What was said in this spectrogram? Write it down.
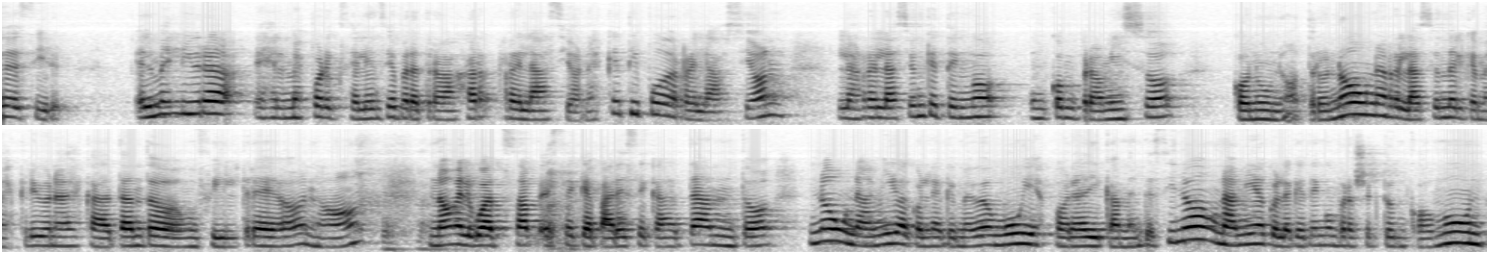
decir, el mes Libra es el mes por excelencia para trabajar relaciones. ¿Qué tipo de relación? La relación que tengo un compromiso con un otro, no una relación del que me escribe una vez cada tanto un filtreo, ¿no? No el WhatsApp ese que aparece cada tanto, no una amiga con la que me veo muy esporádicamente, sino una amiga con la que tengo un proyecto en común,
